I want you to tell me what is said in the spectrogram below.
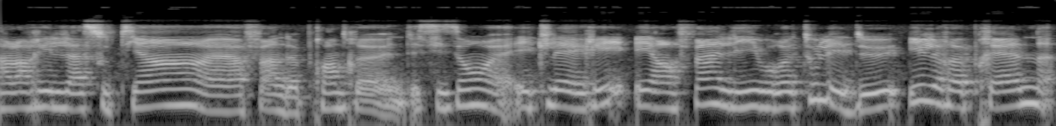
Alors il la soutient euh, afin de prendre une décision euh, éclairée et enfin libres tous les deux, ils reprennent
